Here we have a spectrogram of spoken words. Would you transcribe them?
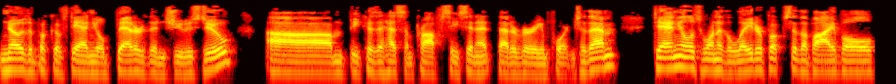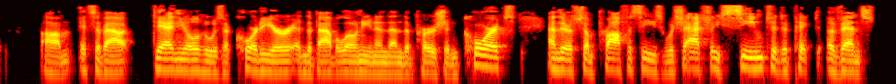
know the book of Daniel better than Jews do um, because it has some prophecies in it that are very important to them. Daniel is one of the later books of the Bible. Um, it's about Daniel, who was a courtier in the Babylonian and then the Persian courts. And there's some prophecies which actually seem to depict events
